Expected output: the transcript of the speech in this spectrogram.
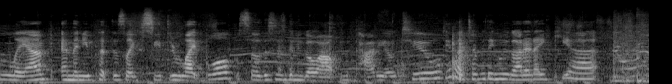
lamp and then you put this like see-through light bulb. So this is gonna go out in the patio too. Yeah, that's everything we got at Ikea.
